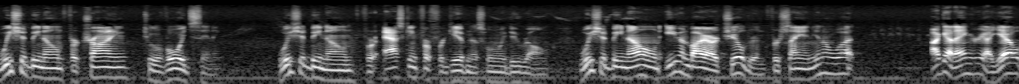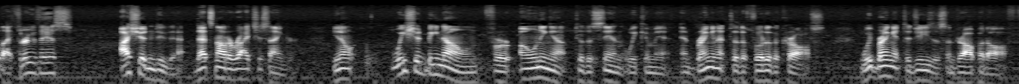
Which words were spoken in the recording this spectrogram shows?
We should be known for trying to avoid sinning. We should be known for asking for forgiveness when we do wrong. We should be known, even by our children, for saying, you know what? I got angry, I yelled, I threw this. I shouldn't do that. That's not a righteous anger. You know, we should be known for owning up to the sin that we commit and bringing it to the foot of the cross. We bring it to Jesus and drop it off.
